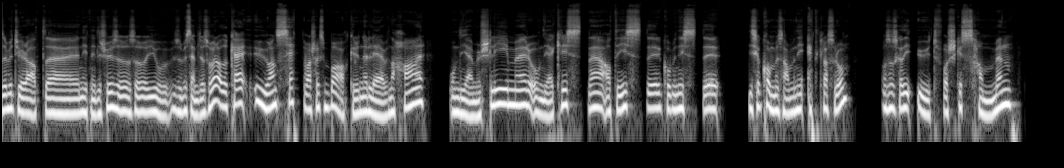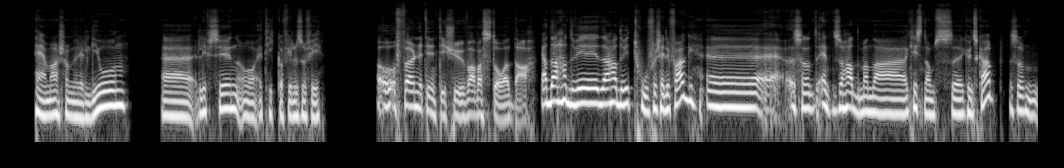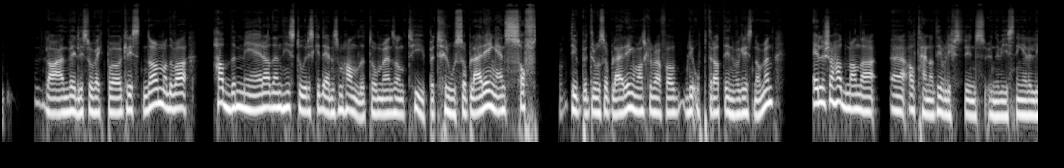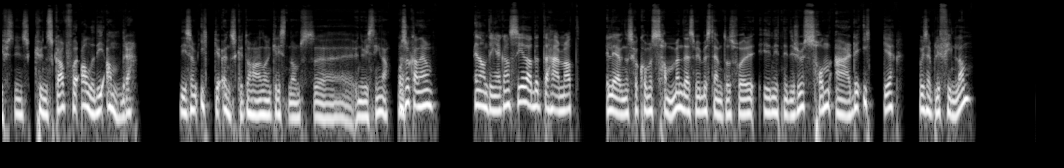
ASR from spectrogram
Så det betyr da at eh, i 1997 så, så, så bestemte vi oss for at ok, uansett hva slags bakgrunn elevene har, om de er muslimer, om de er kristne, ateister, kommunister, de skal komme sammen i ett klasserom, og så skal de utforske sammen temaer som religion, eh, livssyn og etikk og filosofi. Og, før 1997, hva var ståa da? Ja, da hadde vi, da hadde vi to forskjellige fag. Eh, så enten så hadde man da kristendomskunnskap, som la en veldig stor vekt på kristendom, og det var, hadde mer av den historiske delen som handlet om en sånn type trosopplæring, en soft type trosopplæring, man skulle i hvert fall bli oppdratt innenfor kristendommen. Eller så hadde man da eh, alternativ livssynsundervisning eller livssynskunnskap for alle de andre. De som ikke ønsket å ha en sånn kristendomsundervisning, da. Og så kan jeg En annen ting jeg kan si, da, dette her med at elevene skal komme sammen, det som vi bestemte oss for i 1997, sånn er det ikke for eksempel i Finland.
